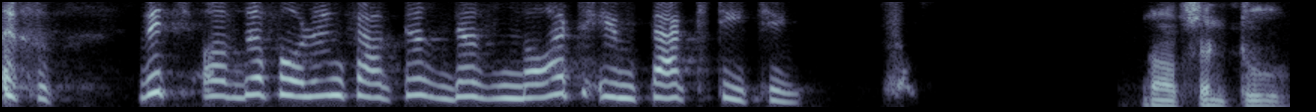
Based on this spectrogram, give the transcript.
Which of the following factors does not impact teaching? Option 2.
